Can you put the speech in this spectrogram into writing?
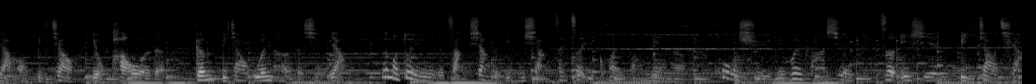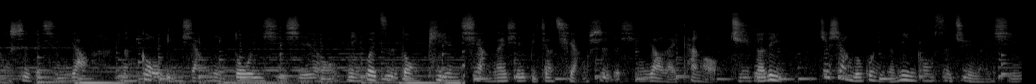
曜哦，比较有 power 的，跟比较温和的星曜。那么对于你的长相的影响，在这一块方面呢，或许你会发现这一些比较强势的星曜能够影响你多一些些哦，你会自动偏向那些比较强势的星曜来看哦。举个例，就像如果你的命宫是巨门星，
